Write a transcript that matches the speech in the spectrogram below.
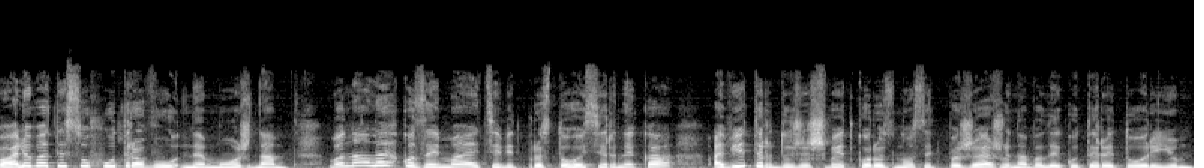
Спалювати суху траву не можна. Вона легко займається від простого сірника, а вітер дуже швидко розносить пожежу на велику територію.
